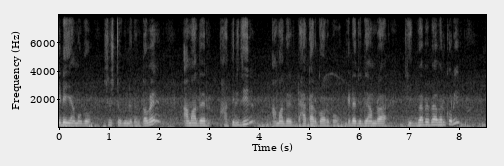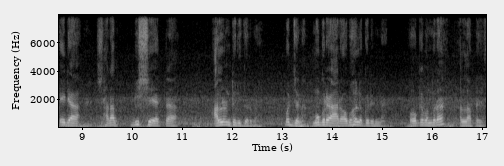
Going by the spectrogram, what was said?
এটাই আমাকে শ্রেষ্ঠ বিনোদন। তবে আমাদের হাতির ঝিল আমাদের ঢাকার গর্ব। এটা যদি আমরা ঠিকভাবে ব্যবহার করি এইটা সারা বিশ্বে একটা আলোড়ন তৈরি করবে বুঝছে না? মগরে আর অবহেলা করেন না। ওকে বন্ধুরা, আল্লাহ হাফেজ।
